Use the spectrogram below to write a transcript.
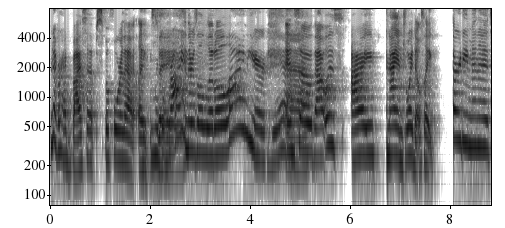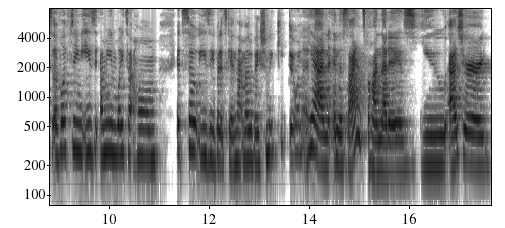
never had biceps before that. Like, like Ryan, there's a little line here. Yeah. And so that was I and I enjoyed it. It was like 30 minutes of lifting easy. I mean, weights at home. It's so easy, but it's getting that motivation to keep doing it. Yeah, and, and the science behind that is you as you're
